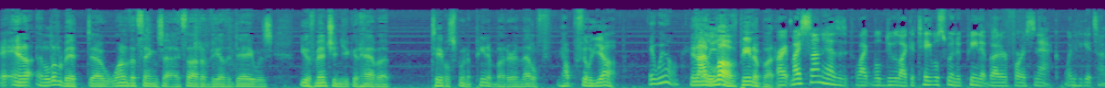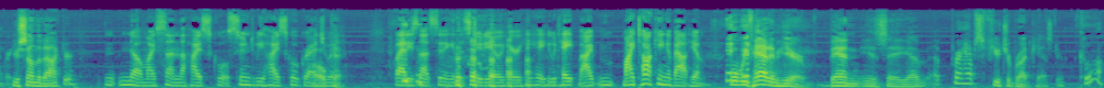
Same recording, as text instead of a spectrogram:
And a, a little bit, uh, one of the things I thought of the other day was you have mentioned you could have a tablespoon of peanut butter, and that'll f- help fill you up. It will. And I yeah. love peanut butter. All right, my son has like will do like a tablespoon of peanut butter for a snack when he gets hungry. Your son, the doctor? N- no, my son, the high school, soon to be high school graduate. Okay. Glad he's not sitting in the studio here. He he would hate my my talking about him. well, we've had him here. Ben is a uh, perhaps future broadcaster, Cool.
